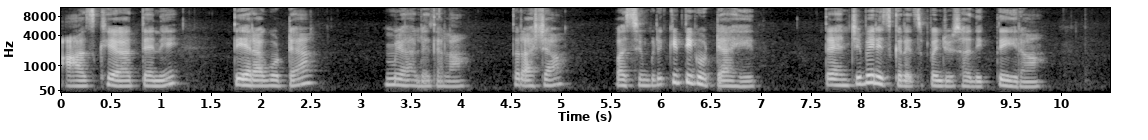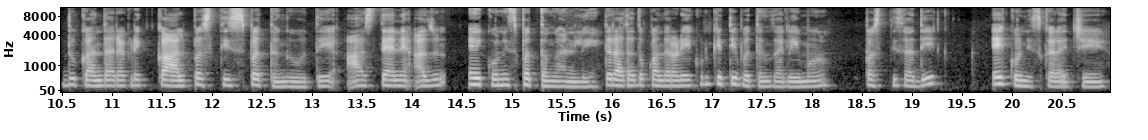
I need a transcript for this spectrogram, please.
आज खेळात त्याने तेरा गोट्या मिळाल्या त्याला. तर अशा वासिमकडे किती गोट्या आहेत? तर यांची बेरीज करायचं पंचवीस अधिक तेरा. दुकानदाराकडे काल पस्तीस पतंग होते. आज त्याने अजून एकोणीस पतंग आणले. तर आता दुकानदाराकडे एकूण किती पतंग झाले? मग पस्तीस अधिक एकोणीस करायचे.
